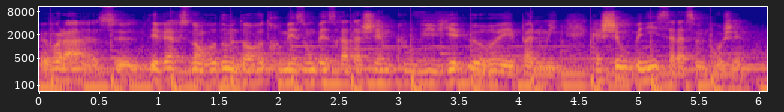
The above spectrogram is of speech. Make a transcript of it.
euh, voilà, se déversent dans, dans votre maison Bezrat Hashem, que vous viviez heureux et épanoui. Qu'Hashem vous bénisse à la semaine prochaine.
